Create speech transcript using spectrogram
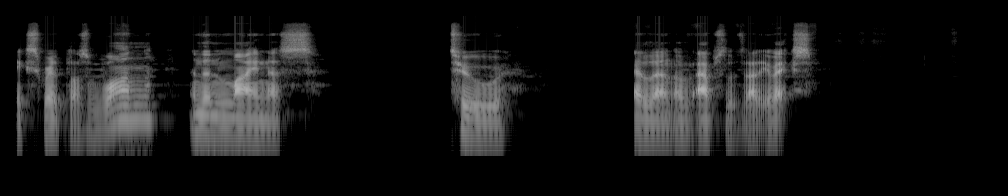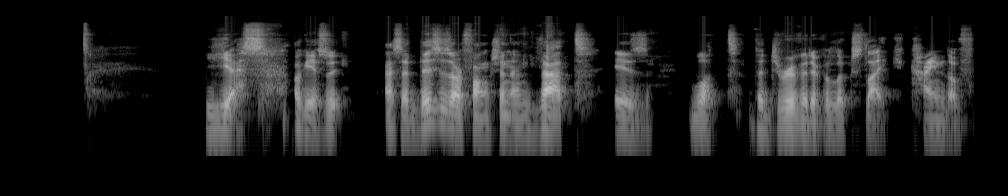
x squared plus 1 and then minus 2 ln of absolute value of x. Yes, okay, so I said this is our function and that is what the derivative looks like, kind of.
